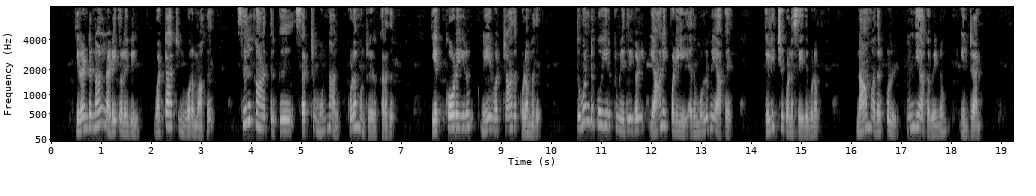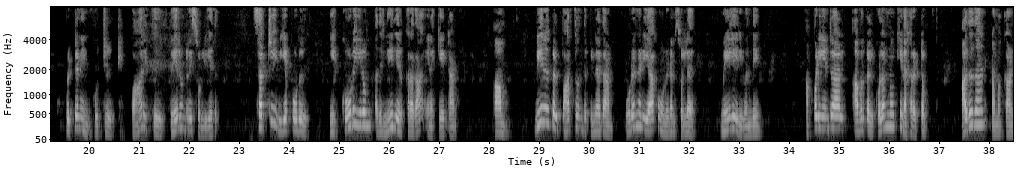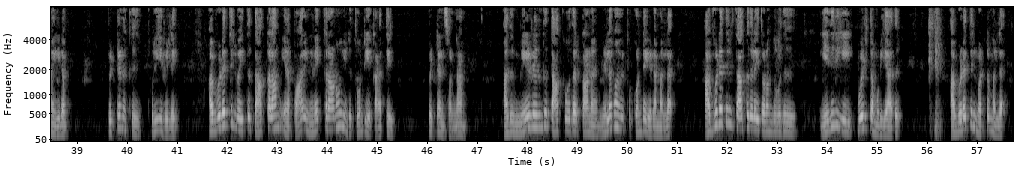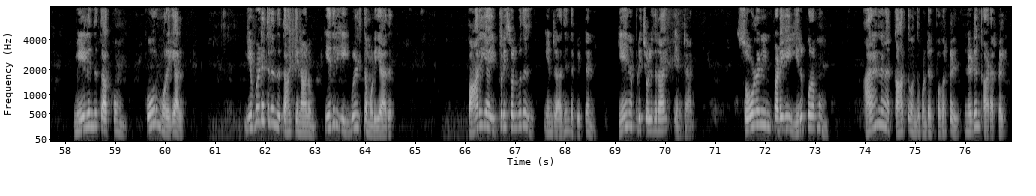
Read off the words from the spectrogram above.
இரண்டு நாள் நடைத்தொலைவில் வட்டாற்றின் ஓரமாக சிறுகானத்திற்கு சற்று முன்னால் குளம் ஒன்று இருக்கிறது. எக்கோடையிலும் நீர் வற்றாத குளம் அது. துவண்டு போயிருக்கும் எதிரிகள் யானைப்படையை அது முழுமையாக தெளிச்சு கொள்ள செய்துவிடும். நாம் அதற்குள் முந்தியாக வேண்டும் என்றான். பிட்டனின் கூற்று பாரிக்கு வேறொன்றை சொல்லியது. சற்றே வியப்போடு இக்கோடையிலும் அதில் நீர் இருக்கிறதா எனக் கேட்டான். ஆம். வீரர்கள் பார்த்து வந்த பின்னர்தான் உடனடியாக உன்னிடம் சொல்ல மேலேறி வந்தேன். அப்படியென்றால் அவர்கள் குளம் நோக்கி நகரட்டும். அதுதான் நமக்கான இடம். பிட்டனுக்கு புரியவில்லை. அவ்விடத்தில் வைத்து தாக்கலாம் என பாரி நினைக்கிறானோ என்று தோன்றிய கணத்தில் பிட்டன் சொன்னான். அது மேலிருந்து தாக்குவதற்கான நிலவமைப்பு கொண்ட இடமல்ல. அவ்விடத்தில் தாக்குதலை தொடங்குவது எதிரியை வீழ்த்த முடியாது. அவ்விடத்தில் மட்டுமல்ல, மேலிருந்து தாக்கும் போர் முறையால் எவ்விடத்திலிருந்து தாக்கினாலும் எதிரியை வீழ்த்த முடியாது. பாரியா இப்படி சொல்வது? என்று அதிர்ந்த பிட்டன், ஏன் அப்படி சொல்கிறாய்? என்றான். சோழனின் படையை இருபுறமும் அரணெனக் காத்து வந்து கொண்டிருப்பவர்கள் நெடுங்காடர்கள்.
